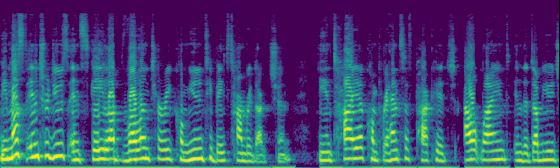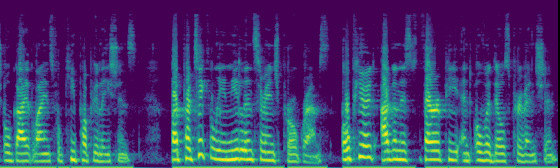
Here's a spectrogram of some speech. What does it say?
We must introduce and scale up voluntary community based harm reduction, the entire comprehensive package outlined in the WHO guidelines for key populations, but particularly needle and syringe programs, opioid agonist therapy, and overdose prevention.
